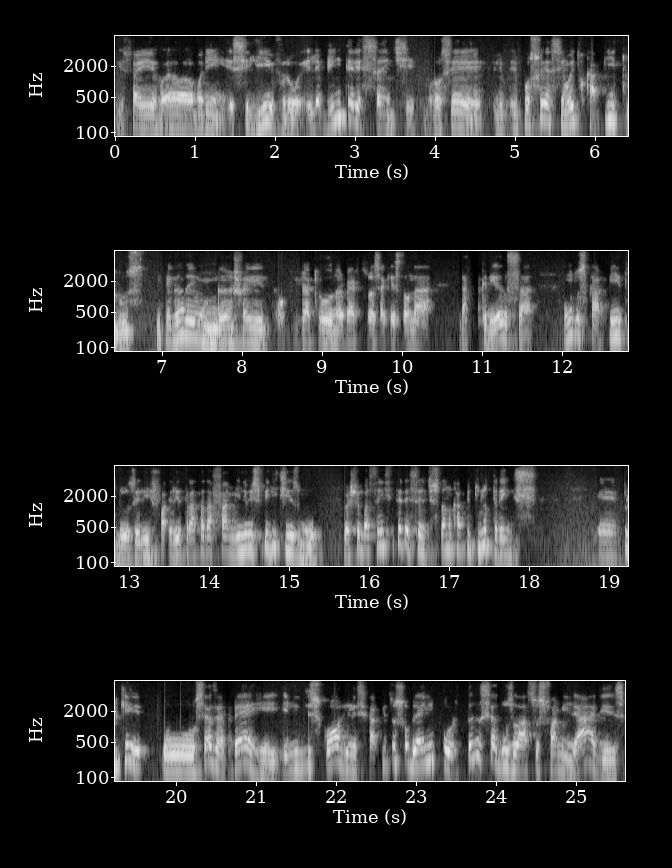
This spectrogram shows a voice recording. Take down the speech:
Isso aí, Morim. Esse livro ele é bem interessante. Você, ele, ele, possui assim oito capítulos e pegando aí um gancho aí, já que o Norberto trouxe a questão da, da criança, um dos capítulos ele, ele trata da família e o espiritismo. Eu achei bastante interessante, isso está no capítulo 3. É, porque o César Perry ele discorre nesse capítulo sobre a importância dos laços familiares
